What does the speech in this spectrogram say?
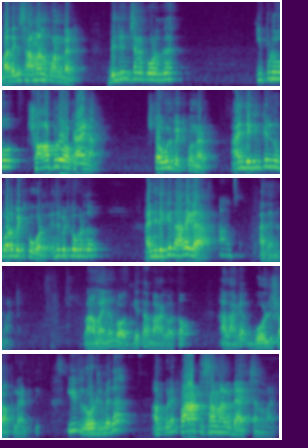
మా దగ్గర సామాన్లు కొనడానికి. బెదిరించకూడదుగా ఇప్పుడు షాపులో ఒక ఆయన స్టవ్లు పెట్టుకున్నాడు. ఆయన దగ్గరికి వెళ్ళి నువ్వు గొడవ పెట్టుకోకూడదు. ఎందుకు పెట్టుకోకూడదు? ఆయన నీ దగ్గర రాలేగా అదన్నమాట. రామాయణం భగవద్గీత భాగవతం అలాగా గోల్డ్ షాప్ లాంటిది. ఈ రోడ్ల మీద అమ్ముకునే పాత సామాన్ల బ్యాచ్ అనమాట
